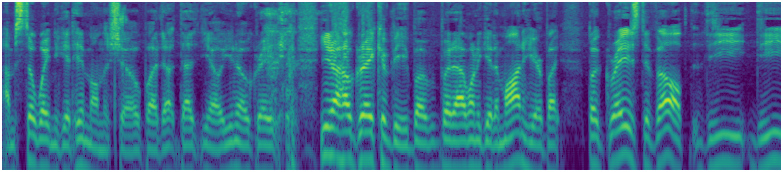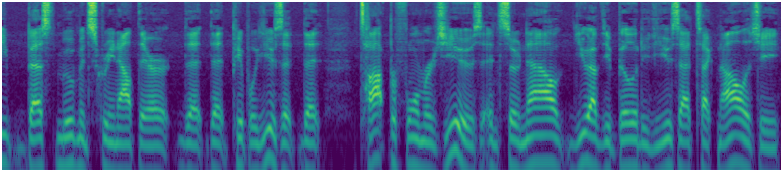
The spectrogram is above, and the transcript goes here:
I'm still waiting to get him on the show. But uh, that, you know, you know, Gray, you know how Gray can be. But but I want to get him on here. But but Gray has developed the the best movement screen out there that that people use that that top performers use, and so now you have the ability to use that technology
